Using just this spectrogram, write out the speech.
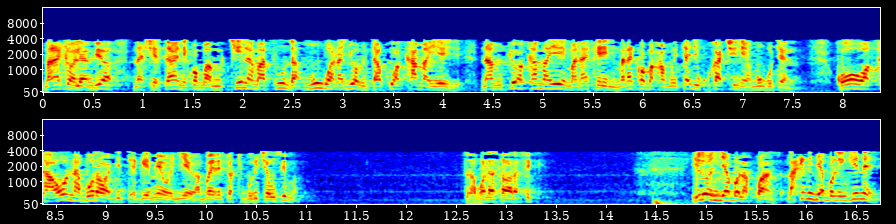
maanake waliambiwa na shetani kwamba mkila matunda mungu anajua mtakuwa kama yeye. Na mkiwa kama yeye maanaake nini? Maanake kwamba hamhitaji kukaa chini ya mungu tena. Kwao wakaona bora wajitegemee wenyewe ambayo inaitwa kiburi cha uzima. Tunakwenda sawa rafiki? Hilo ni jambo la kwanza. Lakini jambo lingine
